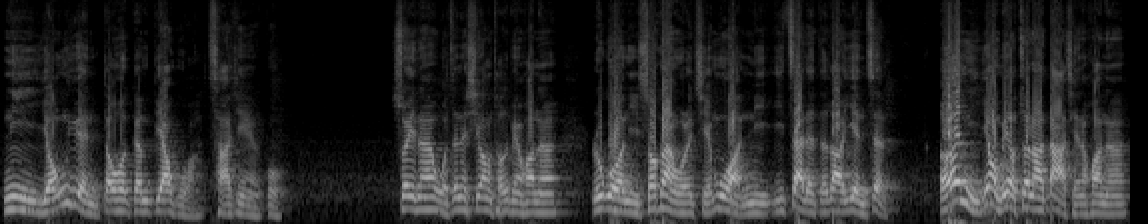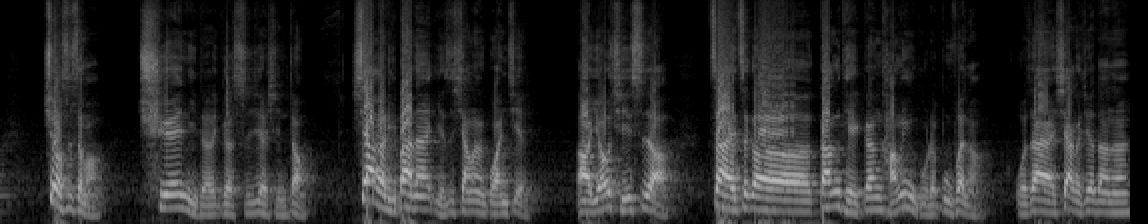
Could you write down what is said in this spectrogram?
你永远都会跟标股啊擦肩而过。所以呢，我真的希望投资朋友的话呢，如果你收看我的节目啊，你一再的得到验证。而你又没有赚到大钱的话呢，就是什么缺你的一个实际的行动。下个礼拜呢也是相当关键啊，尤其是啊，在这个钢铁跟航运股的部分啊，我在下个阶段呢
